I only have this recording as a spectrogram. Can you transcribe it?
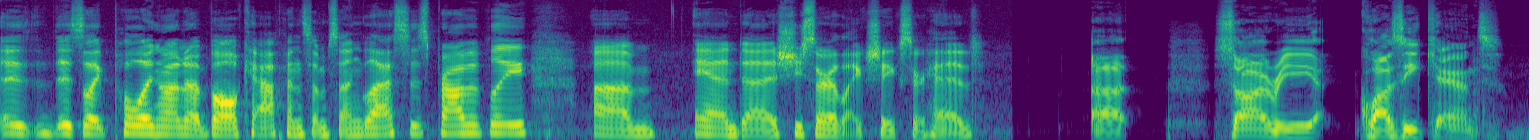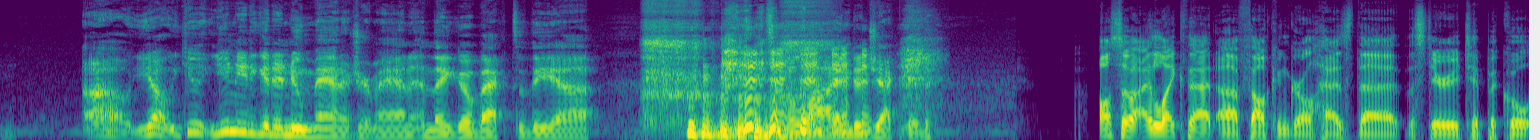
is, is like pulling on a ball cap and some sunglasses, probably. Um, and uh, she sort of like shakes her head. Uh sorry, Quasi can't. Oh, yo, you you need to get a new manager, man. And they go back to the uh, to the line, dejected. Also, I like that uh, Falcon Girl has the the stereotypical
